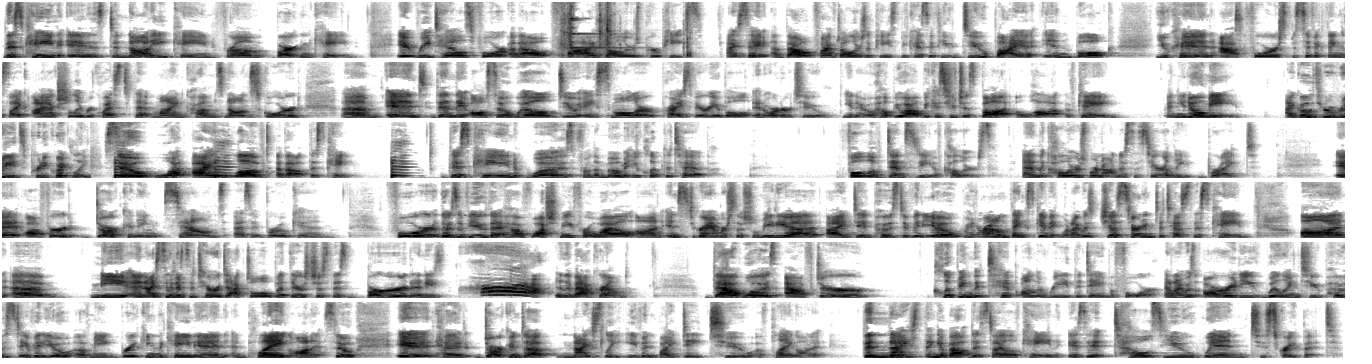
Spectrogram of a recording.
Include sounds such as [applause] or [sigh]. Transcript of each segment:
This cane is Donati cane from Barton Cane. It retails for about $5 per piece. I say about $5 a piece because if you do buy it in bulk, you can ask for specific things like I actually request that mine comes non-scored. Um, and then they also will do a smaller price variable in order to, you know, help you out because you just bought a lot of cane. And you know me, I go through reeds pretty quickly. So what I loved about this cane, this cane was from the moment you clip the tip, full of density of colors and the colors were not necessarily bright. It offered darkening sounds as it broke in. For those of you that have watched me for a while on Instagram or social media, I did post a video right around Thanksgiving when I was just starting to test this cane on um, me, and I said it's a pterodactyl, but there's just this bird and he's in the background. That was after clipping the tip on the reed the day before and I was already willing to post a video of me breaking the cane in and playing on it. So it had darkened up nicely even by day two of playing on it. The nice thing about this style of cane is it tells you when to scrape it.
